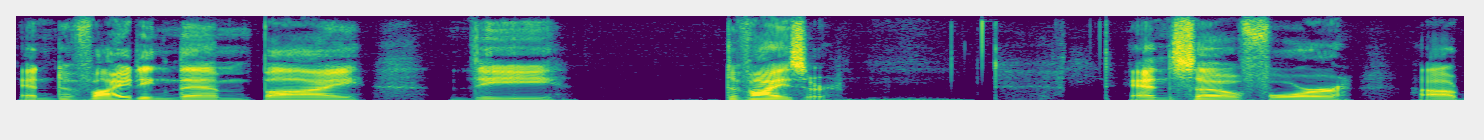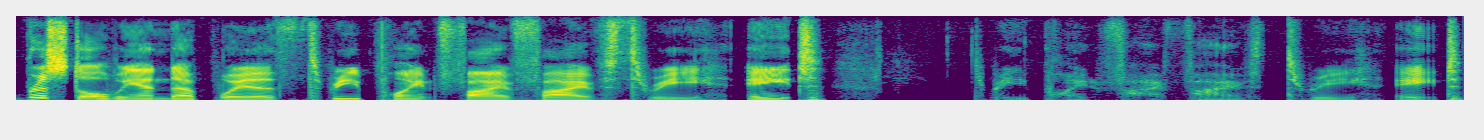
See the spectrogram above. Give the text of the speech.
and dividing them by the divisor. And so for uh, Bristol, we end up with 3.5538, 3.5538.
